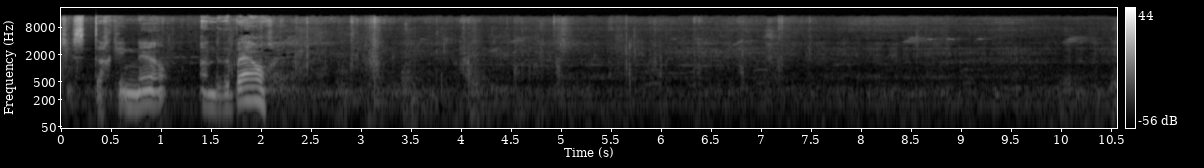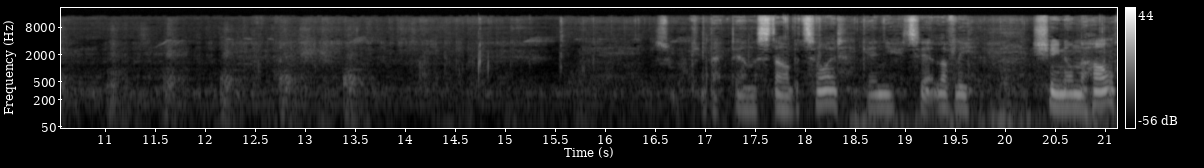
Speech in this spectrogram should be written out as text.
Just ducking now under the bow. back down the starboard side. Again, you can see that lovely sheen on the hull.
